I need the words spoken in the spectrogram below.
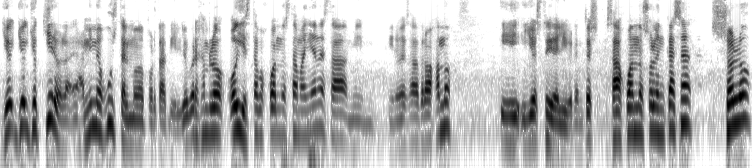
yo, yo, yo quiero, a mí me gusta el modo portátil. Yo, por ejemplo, hoy estaba jugando esta mañana, estaba, mi, mi novia estaba trabajando y, y yo estoy de libre. Entonces, estaba jugando solo en casa, solo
